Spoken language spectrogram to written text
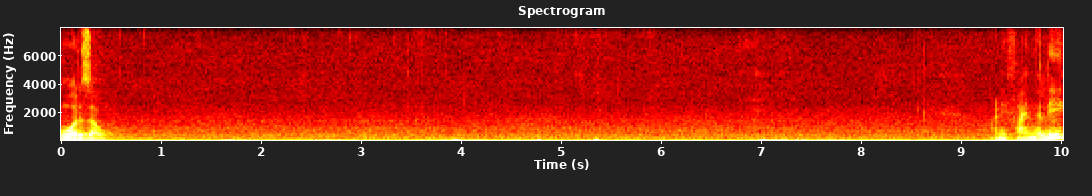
वर जाऊ. आणि फायनली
